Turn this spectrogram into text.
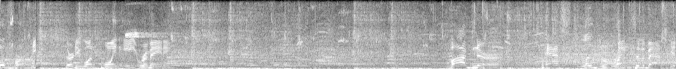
over. 31.8 remaining. Wagner. Pass lends right to the basket.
